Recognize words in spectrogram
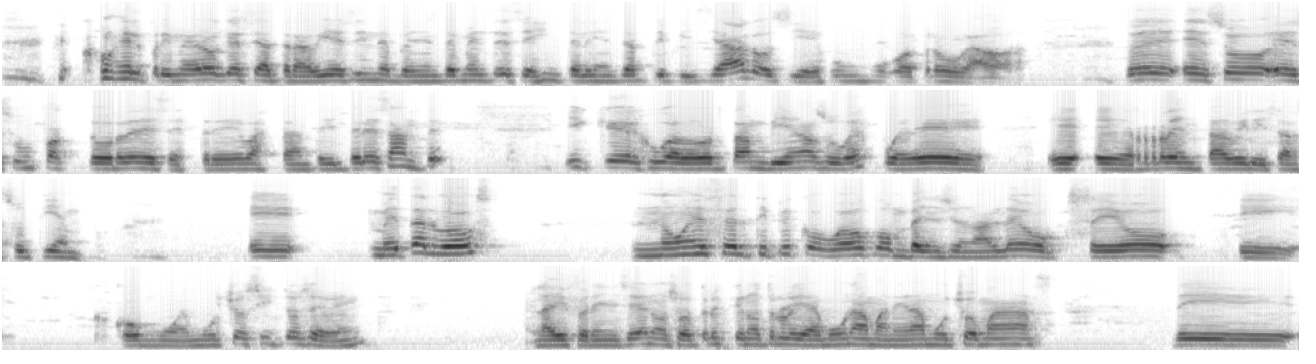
con el primero que se atraviese, independientemente si es inteligencia artificial o si es un otro jugador. Entonces eso es un factor de desestrés bastante interesante y que el jugador también a su vez puede eh, eh, rentabilizar su tiempo. Eh, Metal Box no es el típico juego convencional de boxeo como en muchos sitios se ven. La diferencia de nosotros es que nosotros lo llamamos de una manera mucho más de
